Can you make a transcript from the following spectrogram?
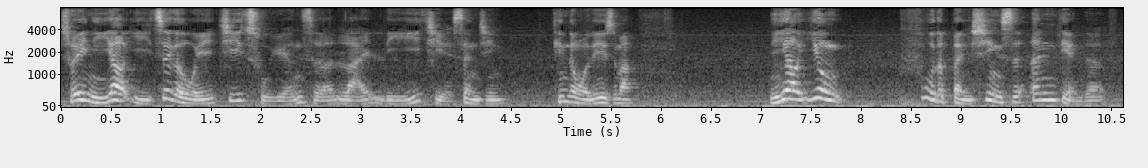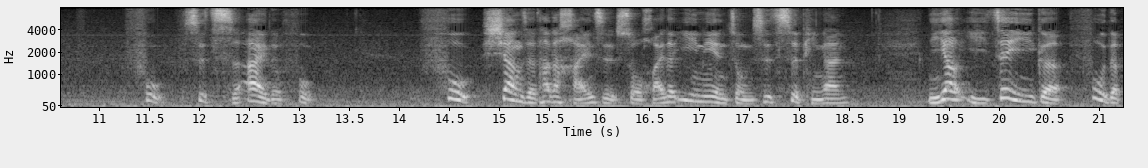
所以你要以这个为基础原则来理解圣经，听懂我的意思吗？你要用父的本性是恩典的父，是慈爱的父。父向着他的孩子所怀的意念总是赐平安。你要以这一个父的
